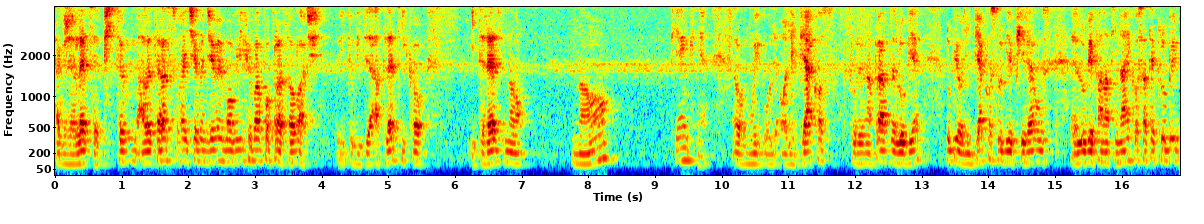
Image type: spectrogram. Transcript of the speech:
Także lecę pitem, ale teraz, słuchajcie, będziemy mogli chyba popracować. I tu widzę Atletico i Drezno. No, pięknie. No, mój Ol- Olympiakos, który naprawdę lubię. Lubię Olympiakos, lubię Pireus, e, lubię Panathinaikos, a te kluby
